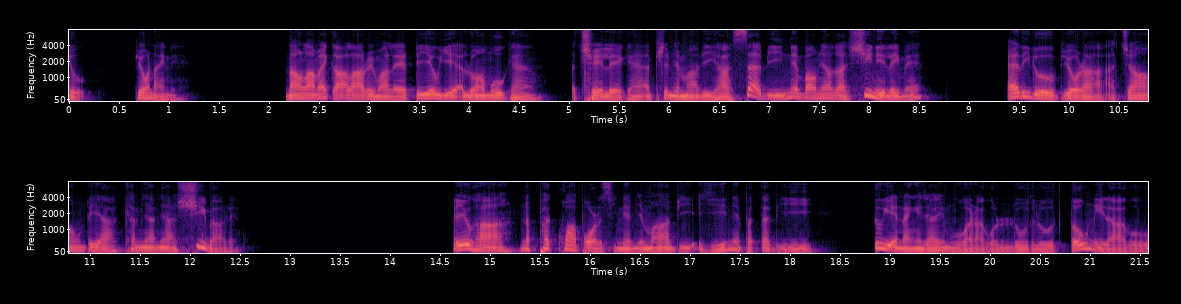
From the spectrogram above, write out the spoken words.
လို့ပြောနိုင်တယ်။နောင်လာမယ့်ကာလတွေမှာလည်းတရုတ်ရဲ့အလွန်မိုးခံအခြေလေခံအဖြစ်မြန်မာပြည်ဟာဆက်ပြီးနှစ်ပေါင်းများစွာရှိနေလိမ့်မယ်။အဲ့ဒီလိုပြောတာအကြောင်းတရားခက်များများရှိပါတယ်တရုတ်ဟာနှစ်ဖက်ခွာ policy နဲ့မြန်မာပြည်အရေးနဲ့ပတ်သက်ပြီးသူ့ရဲ့နိုင်ငံခြားရေးမူဝါဒကိုလိုသလိုသုံးနေတာကို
